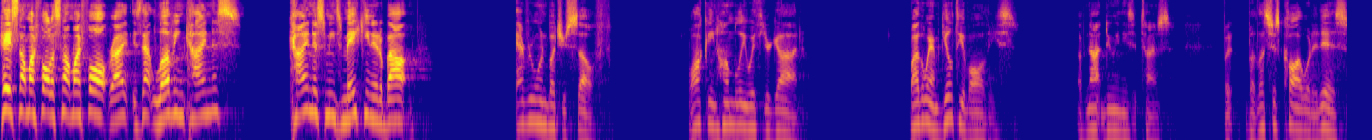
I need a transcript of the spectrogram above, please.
hey, it's not my fault, it's not my fault, right? Is that loving kindness? Kindness means making it about everyone but yourself, walking humbly with your God. By the way, I'm guilty of all of these, of not doing these at times. But, but let's just call it what it is.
